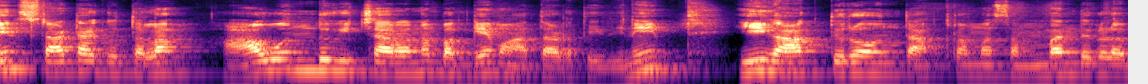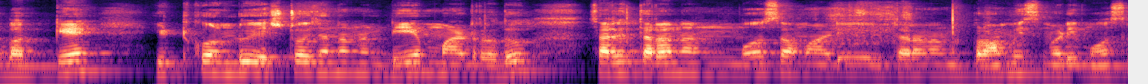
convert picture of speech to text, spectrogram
ಏನು ಸ್ಟಾರ್ಟ್ ಆಗುತ್ತಲ್ಲ, ಆ ಒಂದು ವಿಚಾರನ ಬಗ್ಗೆ ಮಾತಾಡ್ತಿದ್ದೀನಿ. ಈಗ ಆಗ್ತಿರೋ ಅಂಥ ಅಕ್ರಮ ಸಂಬಂಧಗಳ ಬಗ್ಗೆ ಇಟ್ಕೊಂಡು ಎಷ್ಟೋ ಜನ ನಾನು ಡಿ ಎಂ ಮಾಡಿರೋದು, ಸರ್ ಈ ಥರ ನಾನು ಮೋಸ ಮಾಡಿ, ಈ ಥರ ನಾನು ಪ್ರಾಮಿಸ್ ಮಾಡಿ ಮೋಸ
